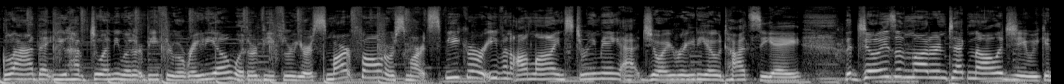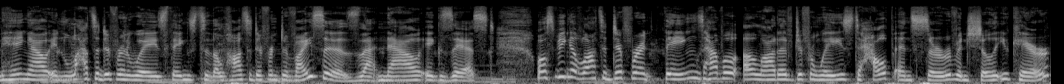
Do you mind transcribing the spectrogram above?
glad that you have joined me, whether it be through a radio, whether it be through your smartphone or smart speaker, or even online streaming at joyradio.ca. The joys of modern technology. We can hang out in lots of different ways thanks to the lots of different devices that now exist. Well, speaking of lots of different things, have a, a lot of different ways to help and serve and show that you care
